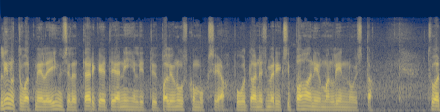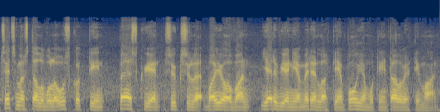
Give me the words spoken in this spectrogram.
Linnut ovat meille ihmisille tärkeitä ja niihin liittyy paljon uskomuksia. Puhutaan esimerkiksi pahan ilman linnuista. 1700-luvulla uskottiin pääskyjen syksyllä vajoavan järvien ja merenlahtien pohjamutiin talvehtimaan.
